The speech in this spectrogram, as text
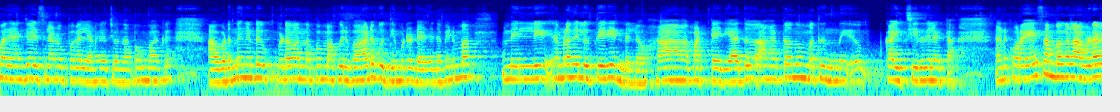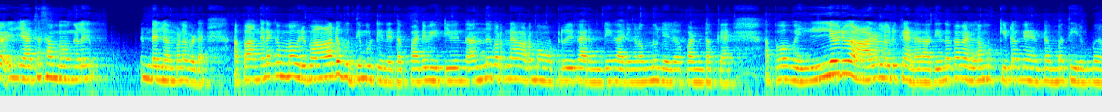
പതിനഞ്ച് വയസ്സിലാണ് ഉപ്പ കല്യാണം കഴിച്ചു വന്നത്. അപ്പോൾ ഉമ്മാക്ക് അവിടുന്ന് ഇങ്ങോട്ട് ഇവിടെ വന്നപ്പോൾ ഉമ്മാക്ക് ഒരുപാട് ബുദ്ധിമുട്ടുണ്ടായിരുന്നു പിന്നെ ഉമ്മ നെല്ല് നമ്മളെ നെല്ലുത്തേരി ഉണ്ടല്ലോ ആ മട്ടേരി അത് അങ്ങനത്തെ ഒന്നും ഉമ്മ തിന്ന് കഴിച്ചിരുന്നില്ല കേട്ടോ അങ്ങനെ കുറേ സംഭവങ്ങൾ അവിടെ ഇല്ലാത്ത സംഭവങ്ങൾ ഉണ്ടല്ലോ നമ്മളവിടെ. അപ്പോൾ അങ്ങനെയൊക്കെ അമ്മ ഒരുപാട് ബുദ്ധിമുട്ടിണ്ട് കേട്ടോ അപ്പാന്റെ വീട്ടിൽ നിന്ന്. അന്ന് പറഞ്ഞാൽ അവിടെ മോട്ടർ കറണ്ട് കാര്യങ്ങളൊന്നും ഇല്ലല്ലോ പണ്ടൊക്കെ. അപ്പോൾ വലിയൊരു ആഴുള്ളൊരു കിണർ അതിൽ നിന്നൊക്കെ വെള്ളം മുക്കിയിട്ടൊക്കെ ഉണ്ട് അമ്മ തിരുമ്പുക.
